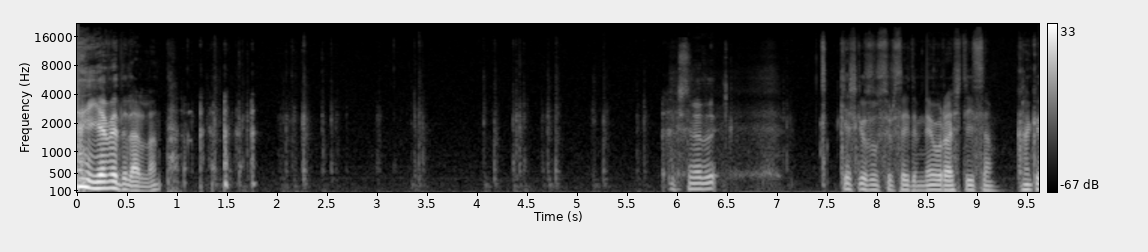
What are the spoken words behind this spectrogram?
Yemediler lan. İkisine de Keşke uzun sürseydim ne uğraştıysam. Kanka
